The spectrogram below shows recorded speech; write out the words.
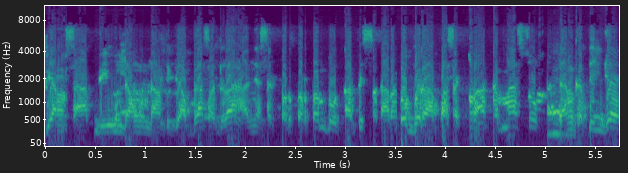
yang saat di Undang-Undang 13 adalah hanya sektor tertentu tapi sekarang beberapa sektor akan masuk. Dan ketiga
